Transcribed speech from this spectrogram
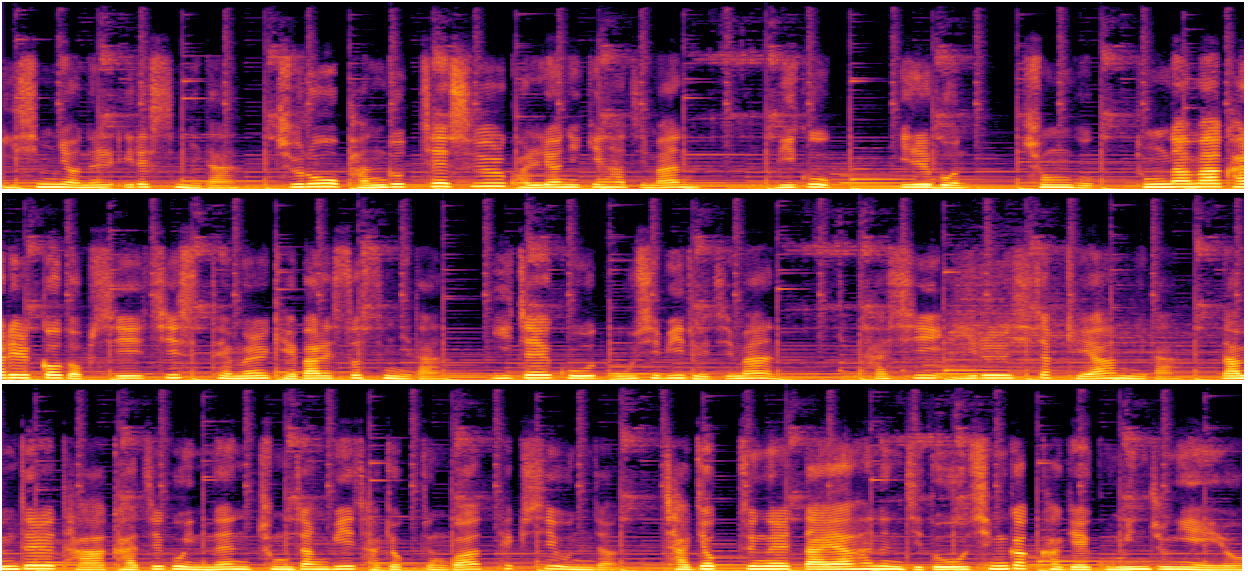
20년을 일했습니다. 주로 반도체 수율 관련이긴 하지만 미국, 일본, 중국, 동남아 가릴 것 없이 시스템을 개발했었습니다. 이제 곧 50이 되지만 다시 일을 시작해야 합니다. 남들 다 가지고 있는 중장비 자격증과 택시 운전 자격증을 따야 하는지도 심각하게 고민 중이에요.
